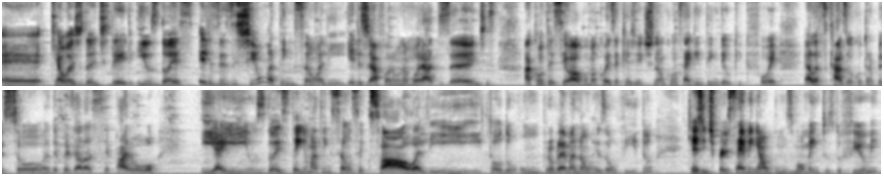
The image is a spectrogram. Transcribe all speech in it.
É, que é o ajudante dele. E os dois, eles existiam uma tensão ali. Eles já foram namorados antes. Aconteceu alguma coisa que a gente não consegue entender o que, que foi. Ela se casou com outra pessoa, depois ela se separou. E aí os dois têm uma tensão sexual ali e todo um problema não resolvido. Que a gente percebe em alguns momentos do filme.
